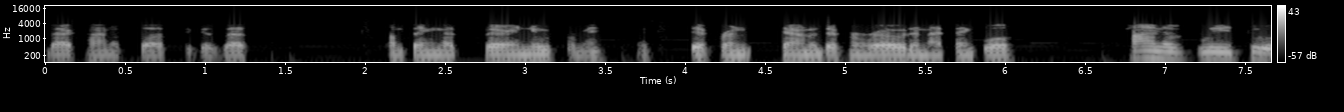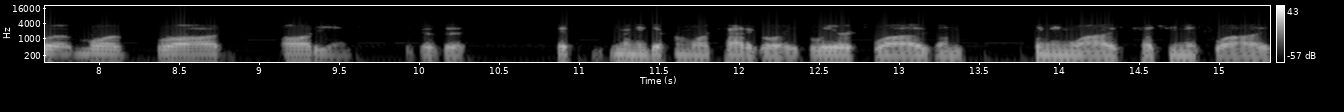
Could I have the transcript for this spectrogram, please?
that kind of stuff because that's something that's very new for me. It's different down a different road, and I think will kind of lead to a more broad audience because it hits many different more categories, lyrics wise and singing wise, catchiness wise.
